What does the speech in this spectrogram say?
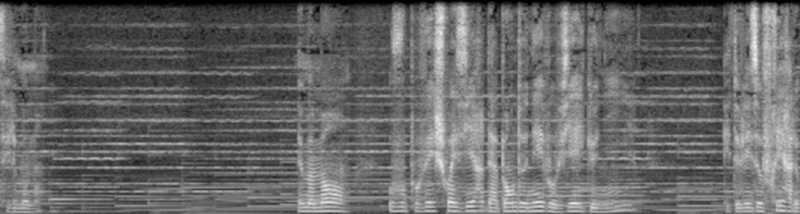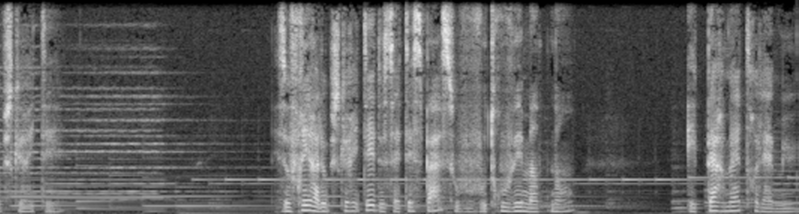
C'est le moment. Le moment où vous pouvez choisir d'abandonner vos vieilles guenilles et de les offrir à l'obscurité. Offrir à l'obscurité de cet espace où vous vous trouvez maintenant et permettre la mue.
